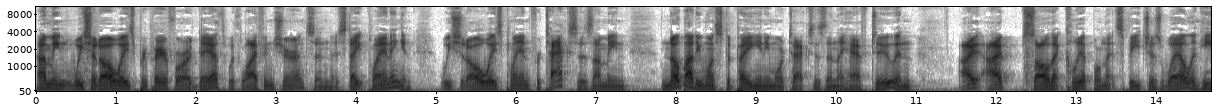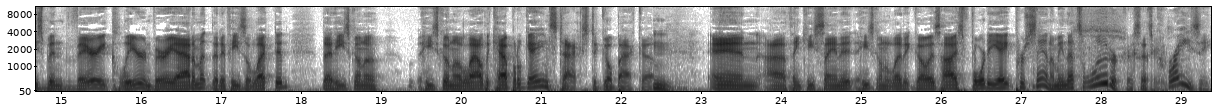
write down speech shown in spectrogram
I mean, we should always prepare for our death with life insurance and estate planning, and we should always plan for taxes. I mean, nobody wants to pay any more taxes than they have to, and I, I saw that clip on that speech as well, and he's been very clear and very adamant that if he's elected, that he's gonna he's gonna allow the capital gains tax to go back up. Mm. And I think he's saying it. He's going to let it go as high as forty-eight percent. I mean, that's ludicrous. That's crazy.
